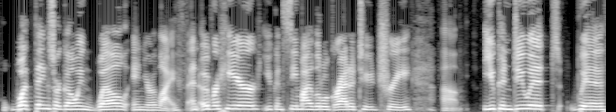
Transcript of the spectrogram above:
what things are going well in your life. And over here, you can see my little gratitude tree. Um, you can do it with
